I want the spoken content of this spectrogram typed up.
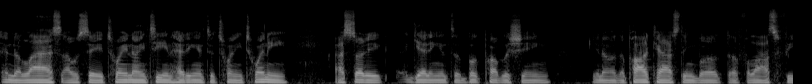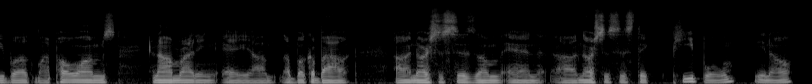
in the last, I would say 2019, heading into 2020, I started getting into book publishing, you know, the podcasting book, the philosophy book, my poems, and now I'm writing a, um, a book about uh, narcissism and uh, narcissistic people, you know,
